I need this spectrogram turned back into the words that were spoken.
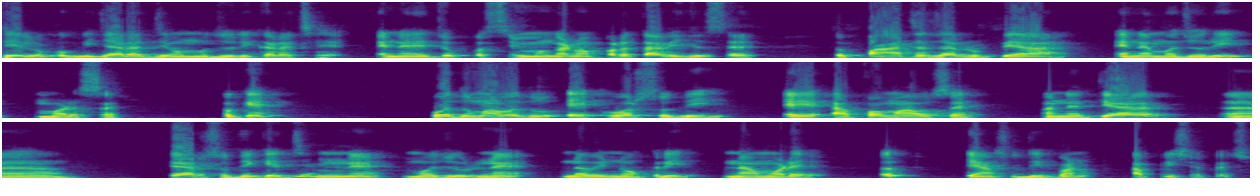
જે લોકો બીજા રાજ્યમાં મજૂરી કરે છે, એને જો પશ્ચિમ બંગાળમાં પરત આવી જશે, તો પાંચ હજાર રૂપિયા એને મજૂરી મળશે. ઓકે? વધુમાં વધુ એક વર્ષ સુધી એ આપવામાં આવશે અને ત્યાર ત્યાર સુધી કે જેમને મજૂરને નવી નોકરી ના મળે ત્યાં સુધી પણ આપી શકે છે.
